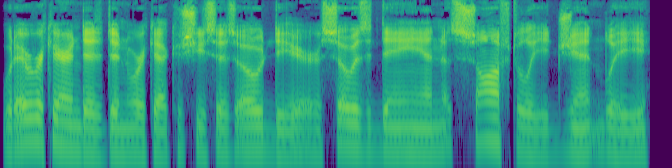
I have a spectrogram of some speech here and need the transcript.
whatever Karen did, it didn't work out because she says, oh dear. So is Dan, softly, gently.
